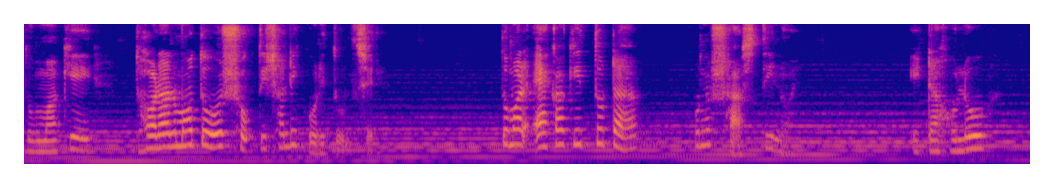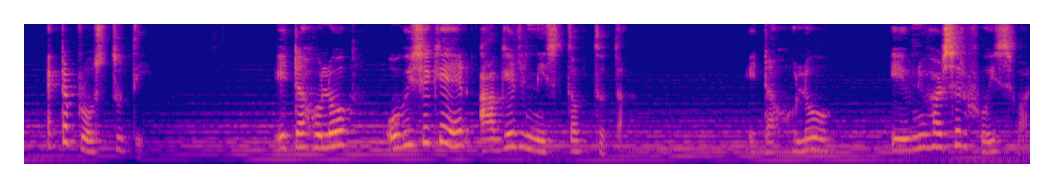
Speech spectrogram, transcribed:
তোমাকে ধরার মতো শক্তিশালী করে তুলছে। তোমার একাকিত্বটা কোনো শাস্তি নয়। এটা হলো একটা প্রস্তুতি। এটা হলো অভিষেকের আগের নিস্তব্ধতা। এটা হলো ইউনিভার্সের হুইসবার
